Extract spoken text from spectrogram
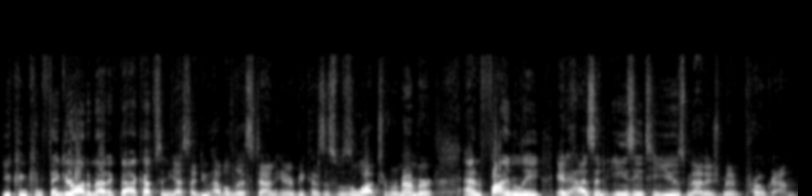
you can configure automatic backups, and yes, I do have a list down here because this was a lot to remember. And finally, it has an easy to use management program.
